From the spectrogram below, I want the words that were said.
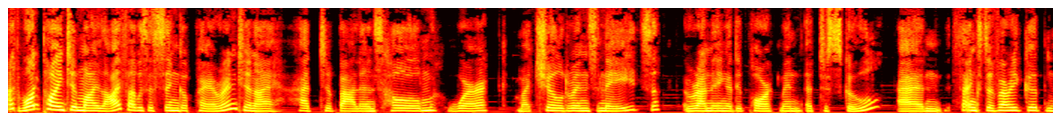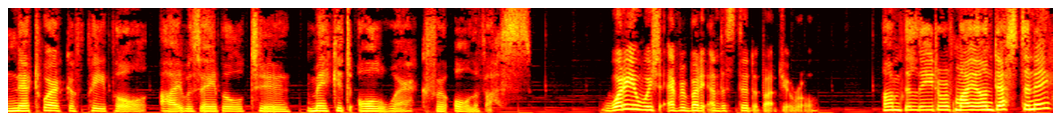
At one point in my life, I was a single parent and I had to balance home, work, my children's needs, running a department at the school. And thanks to a very good network of people, I was able to make it all work for all of us. What do you wish everybody understood about your role? I'm the leader of my own destiny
